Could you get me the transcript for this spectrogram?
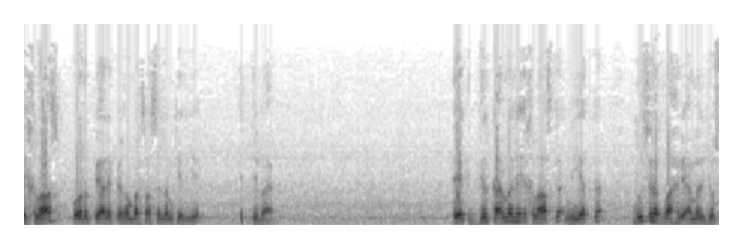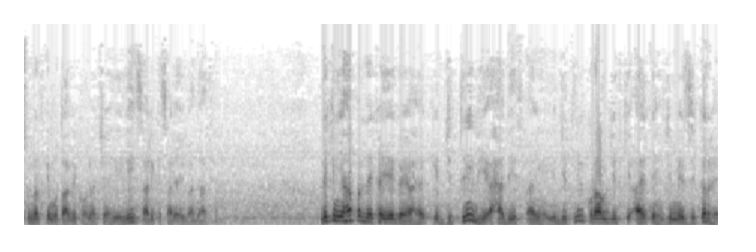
اخلاص اور پیارے پیغمبر صلی اللہ علیہ وسلم کے لیے اتباع۔ ایک دل کا عمل ہے اخلاص کا، نیت کا، دوسرا باہر عمل جو سنت کے مطابق ہونا چاہیے، یہی سارے کے سارے عبادات ہیں۔ لیکن یہاں پر دیکھا یہ گیا ہے کہ جتنی بھی احادیث آئی ہیں، یہ جتنی بھی قرآن مجید کی آیتیں ہیں، جن میں ذکر ہے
